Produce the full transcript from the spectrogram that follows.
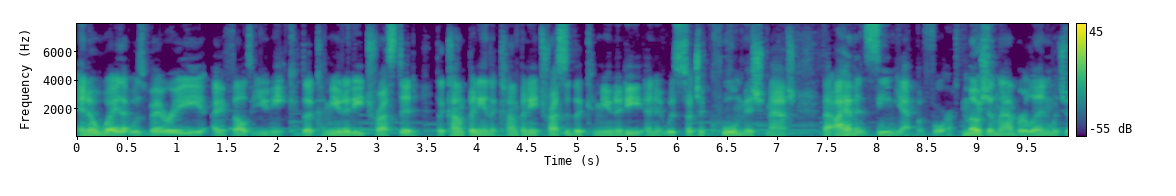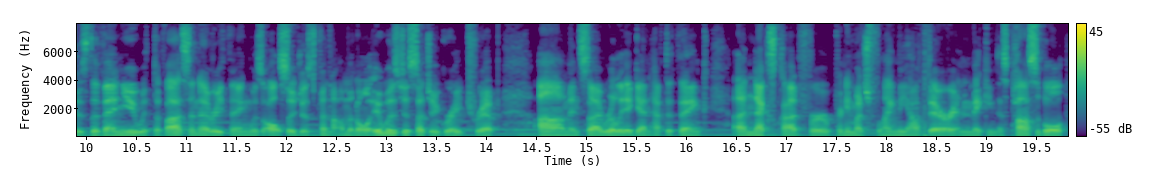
in a way that was very, I felt, unique. The community trusted the company and the company trusted the community, and it was such a cool mishmash that I haven't seen yet before. Motion Lab Berlin, which is the venue with the bus and everything, was also just phenomenal. It was just such a great trip. Um, and so I really, again, have to thank uh, Nextcloud for pretty much flying me out there and making this possible.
